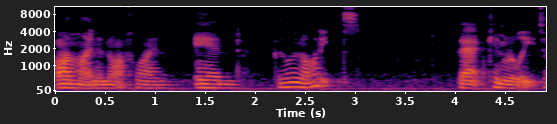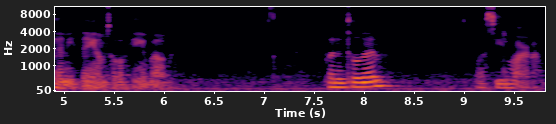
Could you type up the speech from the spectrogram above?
online and offline, and build an audience that can relate to anything I'm talking about. But until then, I'll see you tomorrow.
